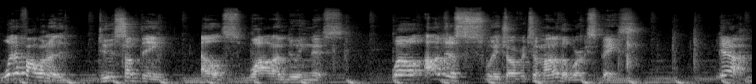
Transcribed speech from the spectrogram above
what if I want to do something else while I'm doing this? Well, I'll just switch over to my other workspace. Yeah,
